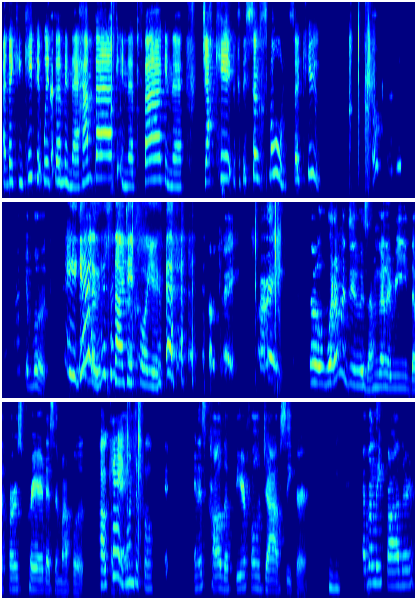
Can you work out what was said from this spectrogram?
And they can keep it with them in their handbag, in their bag, in their jacket because it's so small, so cute. Okay, pocketbook. There you go. That's an idea for you. okay. All right. So what I'm gonna do is I'm gonna read the first prayer that's in my book. Okay, okay? wonderful and it's called The Fearful Job Seeker. Mm-hmm. Heavenly Father,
